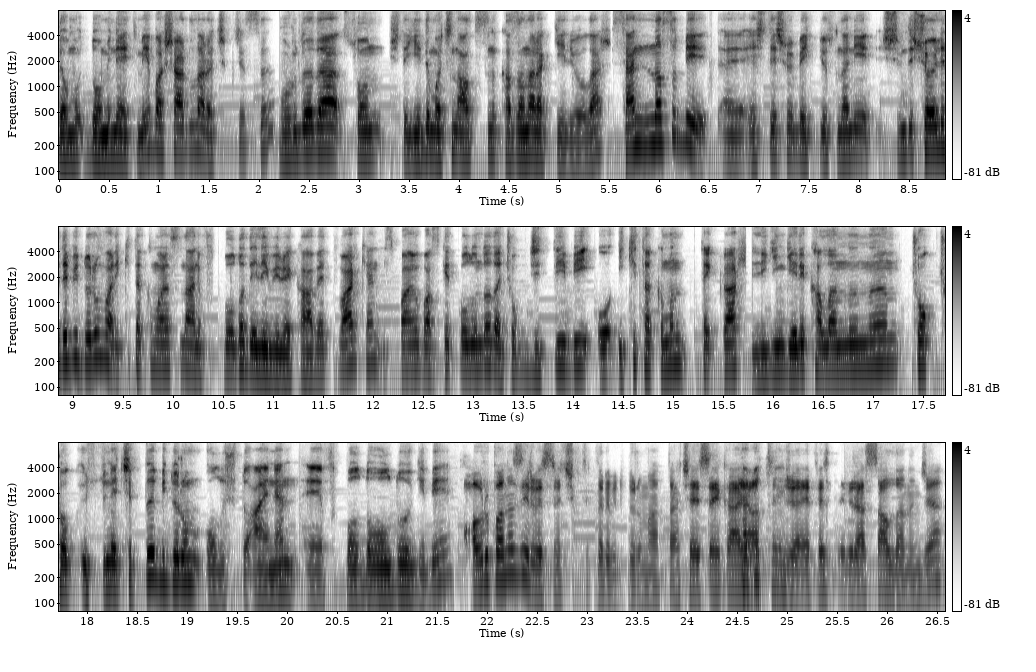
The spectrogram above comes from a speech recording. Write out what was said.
dom- domine etmeyi başardılar açıkçası. Burada da son işte 7 maçın 6'sını kazanarak geliyorlar. Sen nasıl bir e, eşleşme bekliyorsun? Hani şimdi şöyle de bir durum var. İki takım arasında hani futbolda deli bir rekabet varken İspanya basketbolunda da çok ciddi bir o iki takımın tekrar ligin geri kalanının çok çok üstüne çıktığı bir durum oluştu. Aynen e, futbolda olduğu gibi. Avrupa'nın zirvesine çıktıkları bir durum hatta. CSK'ya atınca, Efes'te biraz sallanınca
